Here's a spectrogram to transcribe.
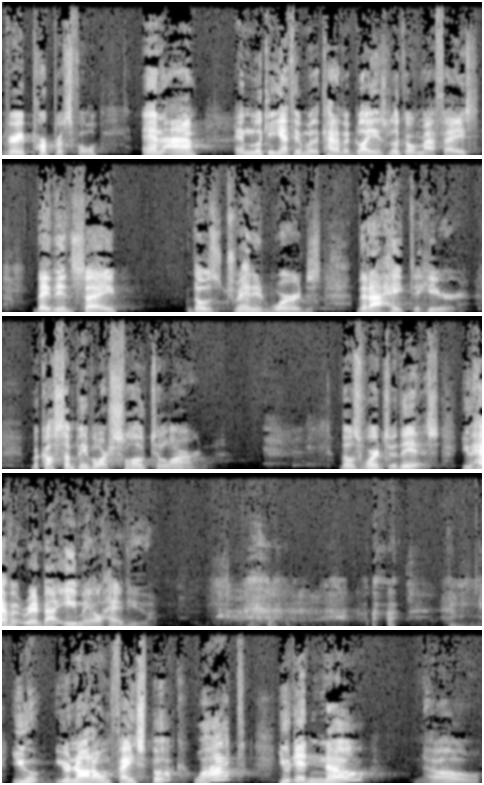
very purposeful, and I am looking at them with a kind of a glazed look over my face. They then say those dreaded words that I hate to hear because some people are slow to learn. Those words are this You haven't read my email, have you? you you're not on Facebook? What? You didn't know? No,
